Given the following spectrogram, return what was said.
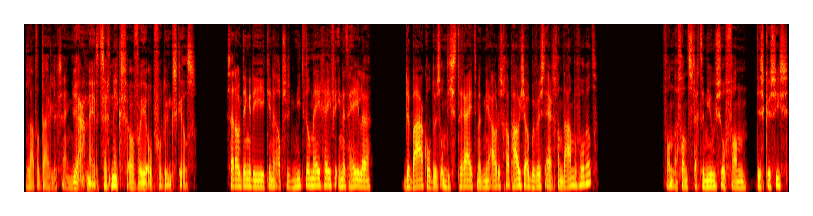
Laat dat duidelijk zijn. Ja, nee, dat zegt niks over je opvoedingsskills. Zijn er ook dingen die je kinderen absoluut niet wil meegeven in het hele debakel, dus om die strijd met meer ouderschap? Hou je je ook bewust ergens vandaan bijvoorbeeld? Van, van het slechte nieuws of van discussies?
